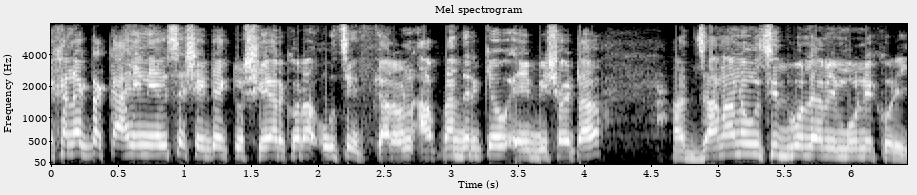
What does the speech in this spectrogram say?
এখানে একটা কাহিনী এসে সেটা একটু শেয়ার করা উচিত, কারণ আপনাদেরকেও এই বিষয়টা জানানো উচিত বলে আমি মনে করি।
